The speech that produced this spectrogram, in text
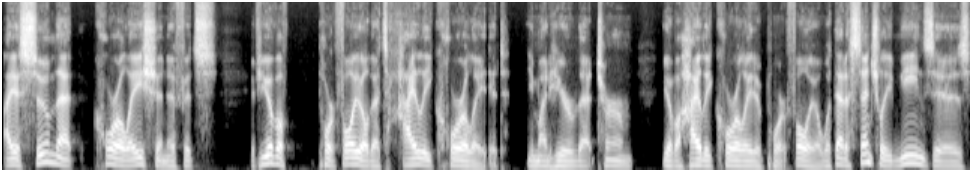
I assume that correlation, if it's if you have a portfolio that's highly correlated, you might hear that term, you have a highly correlated portfolio. What that essentially means is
